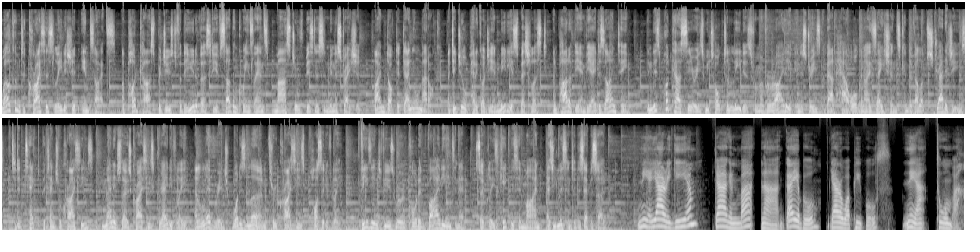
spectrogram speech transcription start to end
Welcome to Crisis Leadership Insights, a podcast produced for the University of Southern Queensland's Master of Business Administration. I'm Dr. Daniel Maddock, a digital pedagogy and media specialist and part of the MBA design team. In this podcast series, we talk to leaders from a variety of industries about how organizations can develop strategies to detect potential crises, manage those crises creatively, and leverage what is learned through crises positively. These interviews were recorded via the internet, so please keep this in mind as you listen to this episode. Nia Yari Giyam, Jaganba na Gayable Yarawa peoples, Nia Toowoomba.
